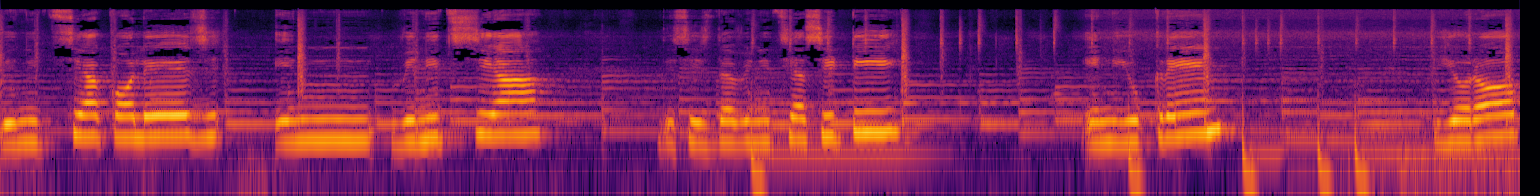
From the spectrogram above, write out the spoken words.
Vinnytsia College in Vinnytsia. This is the Vinnytsia city in Ukraine, Europe.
